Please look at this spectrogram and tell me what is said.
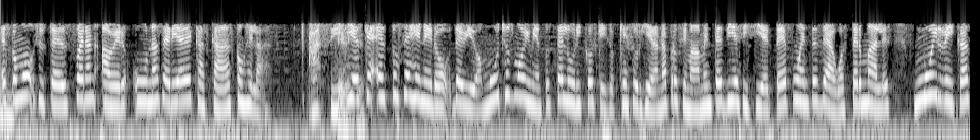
Es como si ustedes fueran a ver una serie de cascadas congeladas. Ah, sí. Qué Y es que esto se generó debido a muchos movimientos telúricos que hizo que surgieran aproximadamente 17 fuentes de aguas termales muy ricas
